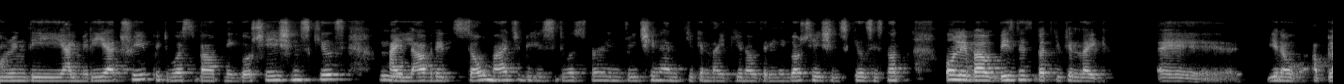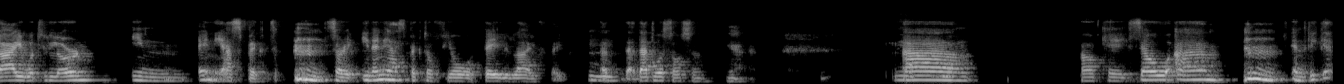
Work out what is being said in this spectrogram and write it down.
during the Almeria trip. It was about negotiation skills. Mm-hmm. I loved it so much because it was very enriching and you can like, you know, the negotiation skills is not only about business, but you can like, uh, you know, apply what you learn in any aspect, sorry, in any aspect of your daily life. Like mm-hmm. that, that, that was awesome. Yeah. Yeah. Um, okay, so um, Enrique?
